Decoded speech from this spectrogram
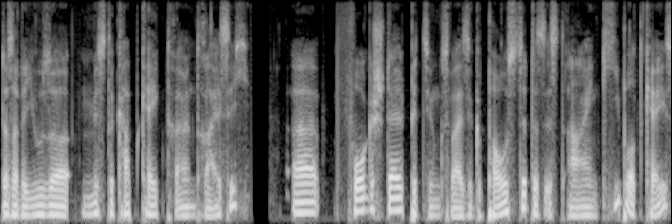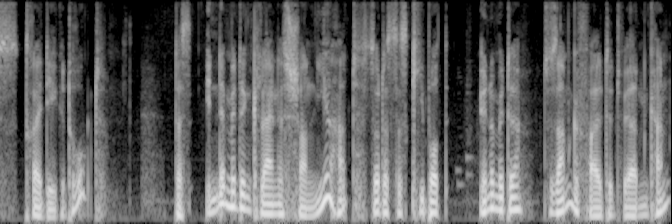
Das hat der User Mr. Cupcake 33 äh, vorgestellt bzw. gepostet. Das ist ein Keyboard Case 3D gedruckt, das in der Mitte ein kleines Scharnier hat, sodass das Keyboard in der Mitte zusammengefaltet werden kann.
